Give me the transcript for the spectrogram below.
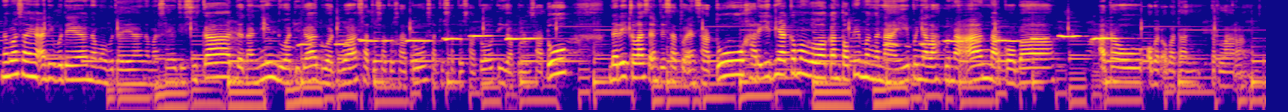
Nama saya Adi Budaya, nama budaya, nama saya Jessica dengan NIM 23221111131 dari kelas MT1N1. Hari ini akan membawakan topik mengenai penyalahgunaan narkoba atau obat-obatan terlarang.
